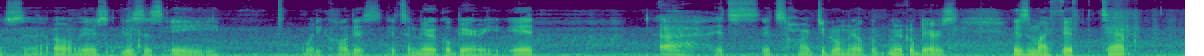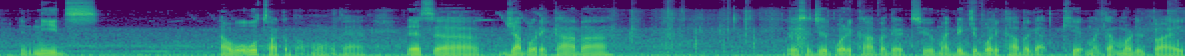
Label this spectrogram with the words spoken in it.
there's, uh, oh, there's this is a what do you call this? It's a miracle berry. It ah, it's it's hard to grow miracle miracle berries. This is my fifth attempt. It needs. Uh, we'll, we'll talk about more of that. There's a uh, jaboticaba. There's a jaboticaba there too. My big jaboticaba got kit, got murdered by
